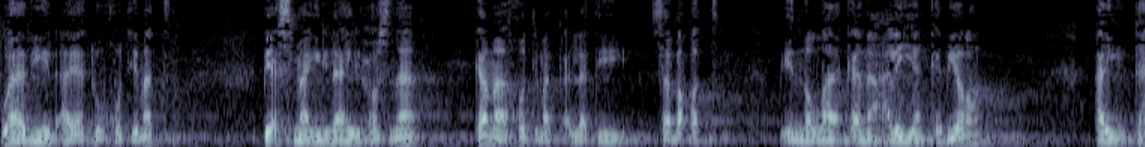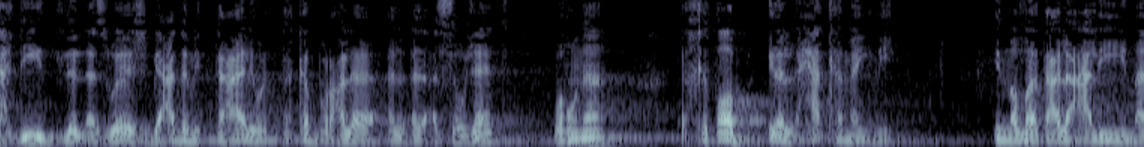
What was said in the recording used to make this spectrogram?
وهذه الآية ختمت بأسماء الله الحسنى كما ختمت التي سبقت بأن الله كان عليا كبيرا أي تهديد للأزواج بعدم التعالي والتكبر على الزوجات. وهنا خطاب إلى الحكمين. إن الله تعالى عليما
